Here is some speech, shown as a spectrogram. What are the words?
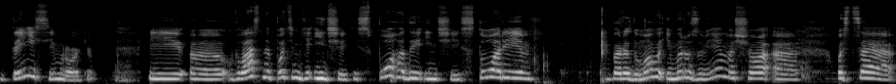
Дитині 7 років. І, е, власне, потім є інші якісь спогади, інші історії передумови, і ми розуміємо, що е, ось це.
